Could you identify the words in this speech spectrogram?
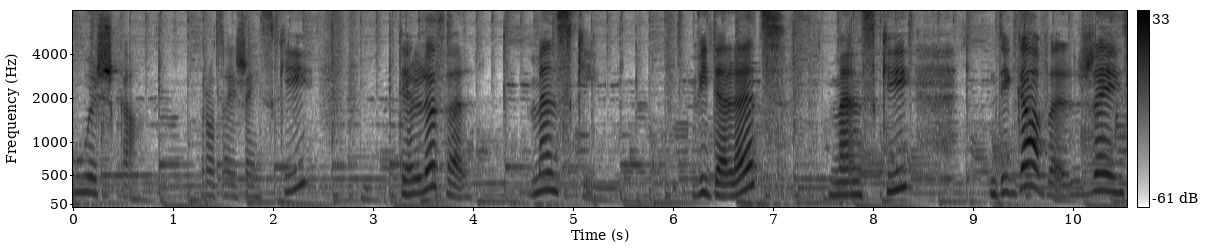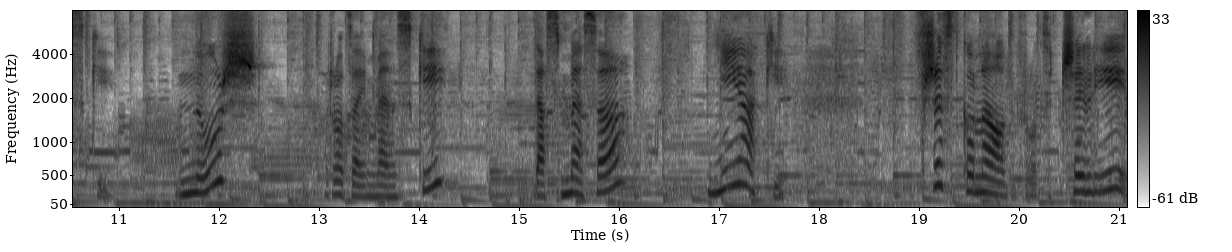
Łyżka, rodzaj żeński, der Löffel, męski. Widelec, męski, die Gabel, żeński. Nóż, rodzaj męski, das Messer, nijaki. Wszystko na odwrót, czyli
